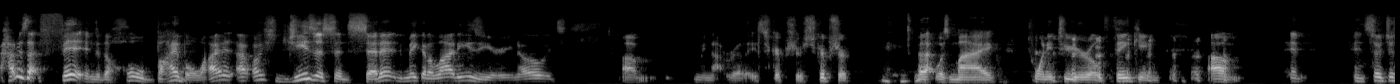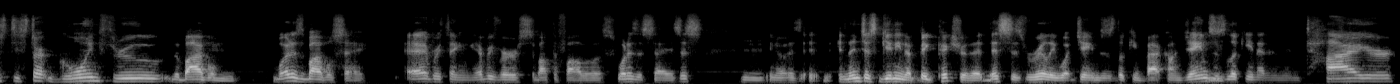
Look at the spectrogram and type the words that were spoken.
how does that fit into the whole Bible? Why did I wish Jesus had said it and make it a lot easier? You know, it's, um, I mean, not really scripture, scripture. that was my 22 year old thinking. Um, and, and so just to start going through the Bible, what does the Bible say? Everything, every verse about the fatherless. What does it say? Is this, mm. you know, is it, and then just getting a big picture that this is really what James is looking back on. James mm. is looking at an entire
